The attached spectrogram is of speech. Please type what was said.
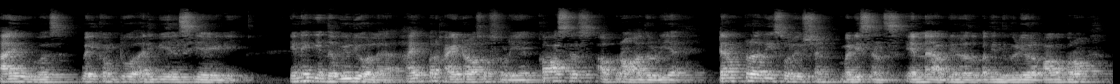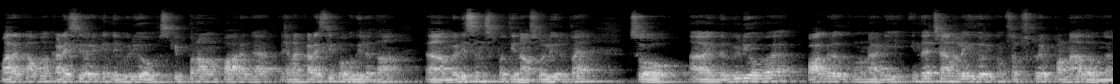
ஹாய் வியூவர்ஸ் வெல்கம் டு அறிவியல் சிஐடி இன்னைக்கு இந்த வீடியோவில் ஹைப்பர் ஹைட்ராசஸோடைய காசஸ் அப்புறம் அதோடைய டெம்பரரி சொல்யூஷன் மெடிசன்ஸ் என்ன அப்படின்றத பற்றி இந்த வீடியோவில் பார்க்க போகிறோம் மறக்காம கடைசி வரைக்கும் இந்த வீடியோ ஸ்கிப் பண்ணாமல் பாருங்க. ஏன்னா கடைசி பகுதியில் தான் மெடிசன்ஸ் பற்றி நான் சொல்லியிருப்பேன். ஸோ இந்த வீடியோவை பார்க்கறதுக்கு முன்னாடி இந்த சேனலை இது வரைக்கும் சப்ஸ்கிரைப் பண்ணாதவங்க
